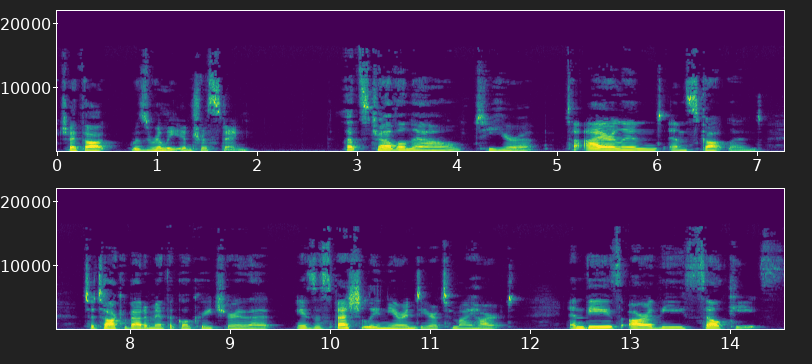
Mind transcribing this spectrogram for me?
which I thought was really interesting. Let's travel now to Europe, to Ireland and Scotland, to talk about a mythical creature that is especially near and dear to my heart. And these are the Selkies,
